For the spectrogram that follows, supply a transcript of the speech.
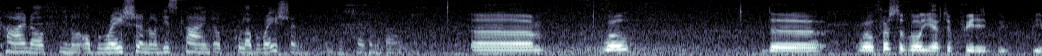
kind of you know operation or this kind of collaboration we were talking about? Um, well, the well, first of all, you have to be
